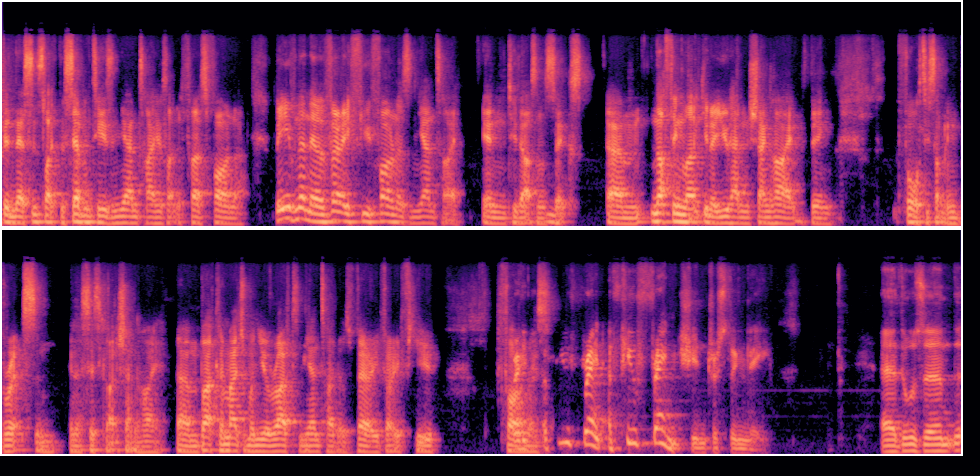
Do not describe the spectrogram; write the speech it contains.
been there since like the 70s in Yantai. He was like the first foreigner. But even then, there were very few foreigners in Yantai in 2006. Um, nothing like you know you had in Shanghai being 40 something Brits in, in a city like Shanghai. Um, but I can imagine when you arrived in the Yantai, there was very, very few foreigners. A few, French, a few French, interestingly. Uh, there was um,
